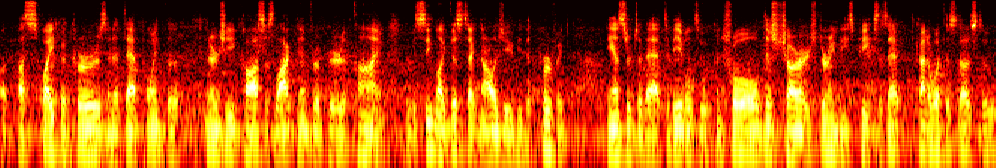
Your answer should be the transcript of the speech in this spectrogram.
a, a, spike occurs, and at that point, the energy cost is locked in for a period of time. It would seem like this technology would be the perfect answer to that to be able to control discharge during these peaks. Is that kind of what this does too?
